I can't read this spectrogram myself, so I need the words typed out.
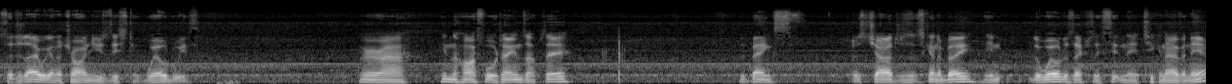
So today we're going to try and use this to weld with. We're uh, in the high 14s up there. The bank's as charged as it's going to be. The, the welder's actually sitting there ticking over now.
